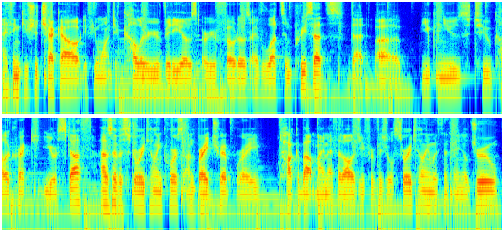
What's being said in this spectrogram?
I think you should check out if you want to color your videos or your photos. I have LUTs and presets that uh, you can use to color correct your stuff. I also have a storytelling course on Bright Trip where I talk about my methodology for visual storytelling with Nathaniel Drew.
